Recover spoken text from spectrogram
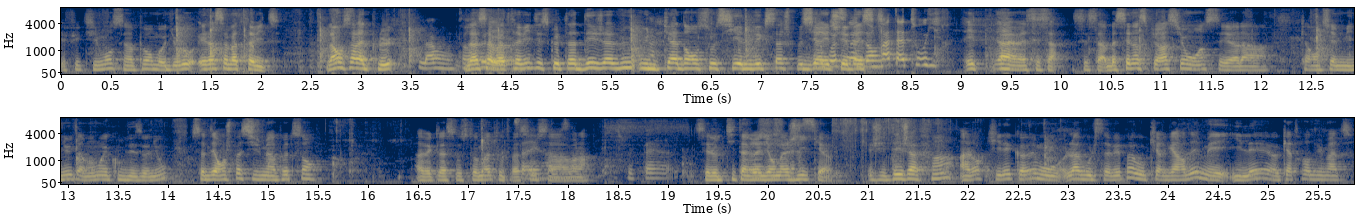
effectivement, c'est un peu en mode YOLO, et là, ça va très vite. Là, on s'arrête plus. Là, on Là, ça va très vite. Est-ce que tu as déjà vu une cadence aussi élevée que ça Je peux te dire, l'impression d'être Etchebest. dans Ratatouille. Et... Ah, ouais, c'est ça, c'est ça. Bah, c'est l'inspiration, hein. c'est à la 40e minute, à un moment, il coupe des oignons. Ça te dérange pas si je mets un peu de sang? Avec la sauce tomate, de toute Ça façon, ça, voilà. Pas- C'est le petit ingrédient magique. J'ai déjà faim, alors qu'il est quand même, on- là, vous le savez pas, vous qui regardez, mais il est 4h du mat.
